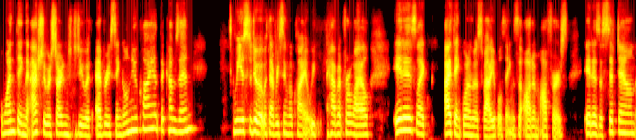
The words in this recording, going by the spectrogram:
one thing that actually we're starting to do with every single new client that comes in. We used to do it with every single client. We haven't for a while. It is like, I think, one of the most valuable things that Autumn offers. It is a sit down,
